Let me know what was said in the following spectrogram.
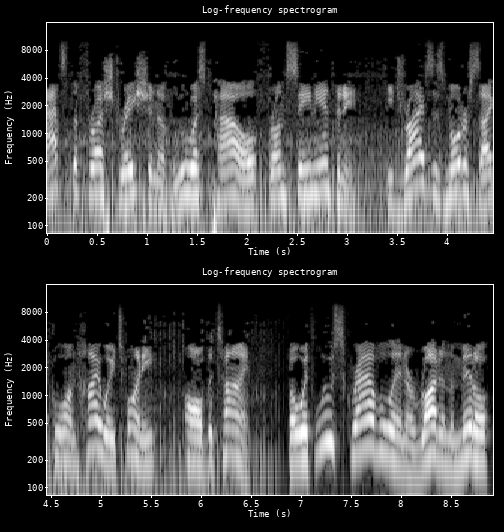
That's the frustration of Lewis Powell from St. Anthony. He drives his motorcycle on Highway 20 all the time. But with loose gravel and a rut in the middle,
